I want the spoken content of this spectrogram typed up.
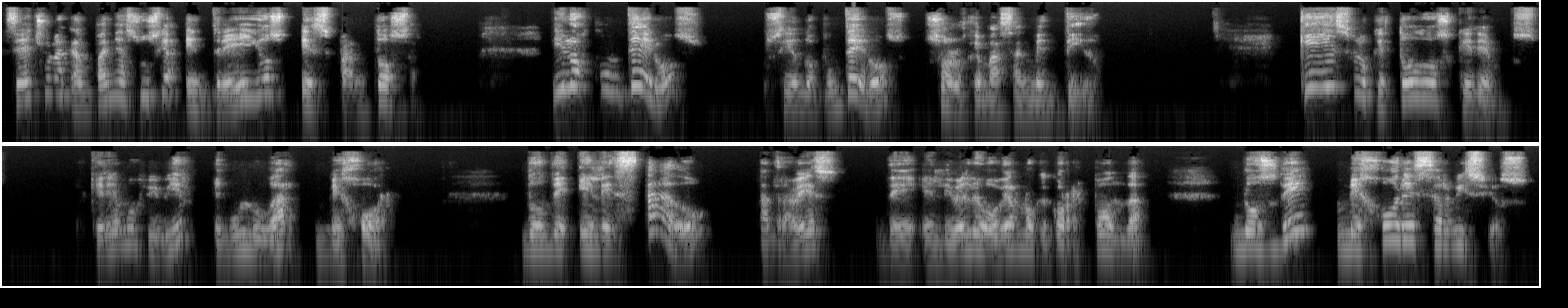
Se ha hecho una campaña sucia, entre ellos espantosa. Y los punteros, siendo punteros, son los que más han mentido. ¿Qué es lo que todos queremos? Queremos vivir en un lugar mejor, donde el Estado a través del nivel de gobierno que corresponda, nos dé mejores servicios.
